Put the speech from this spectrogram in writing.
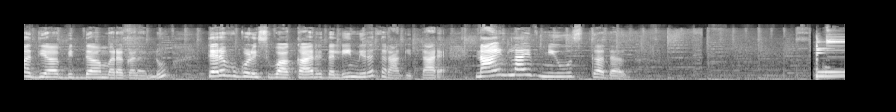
ಮಧ್ಯ ಬಿದ್ದ ಮರಗಳನ್ನು ತೆರವುಗೊಳಿಸುವ ಕಾರ್ಯದಲ್ಲಿ ನಿರತರಾಗಿದ್ದಾರೆ. Nine live news Gadag. you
